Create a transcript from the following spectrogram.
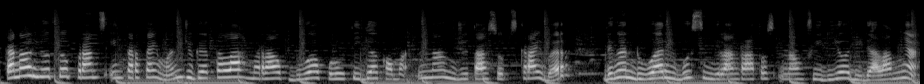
Kanal YouTube Rans Entertainment juga telah meraup 23,6 juta subscriber dengan 2.906 video di dalamnya.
